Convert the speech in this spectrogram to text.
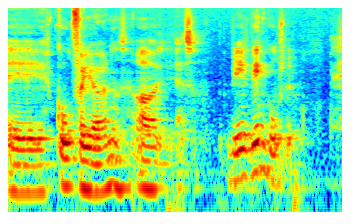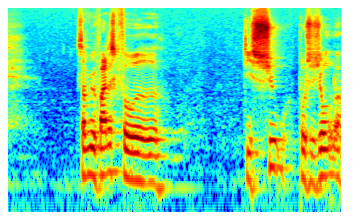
øh, god for hjørnet, og altså, virkelig, en god spil. Så har vi jo faktisk fået de syv positioner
